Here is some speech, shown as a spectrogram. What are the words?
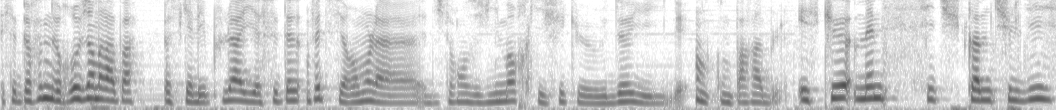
cette personne ne reviendra pas parce qu'elle est plus là. En fait, c'est vraiment la différence vie-mort qui fait que le deuil il est incomparable. Est-ce que, même si, tu, comme tu le dis,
